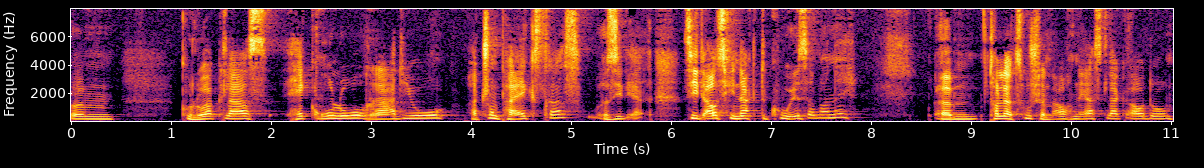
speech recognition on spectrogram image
ähm, Colorglas, Heckrollo, Radio, hat schon ein paar Extras. Sieht, sieht aus wie nackte Kuh, ist aber nicht. Ähm, toller Zustand, auch ein Erstlackauto.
